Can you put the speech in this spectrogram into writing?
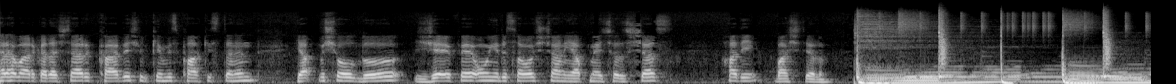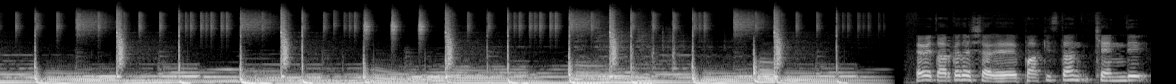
Merhaba arkadaşlar. Kardeş ülkemiz Pakistan'ın yapmış olduğu JF-17 savaş uçağını yapmaya çalışacağız. Hadi başlayalım. Evet arkadaşlar e, Pakistan kendi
